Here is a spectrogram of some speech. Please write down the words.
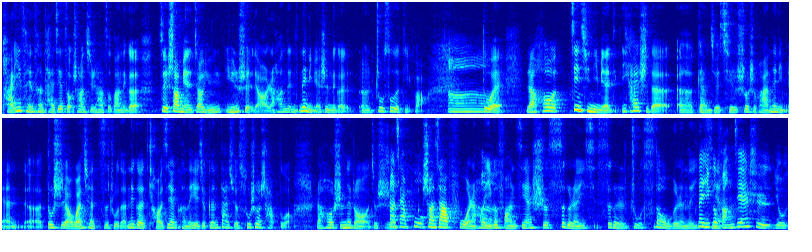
爬一层一层台阶走上去，然后走到那个最上面。叫云云水疗，然后那那里面是那个嗯住宿的地方。啊，对，然后进去里面一开始的呃感觉，其实说实话，那里面呃都是要完全自助的，那个条件可能也就跟大学宿舍差不多，然后是那种就是上下铺。上下铺，然后一个嗯房间是四个人一起，四个人住，四到五个人的一间。那一个房间是有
